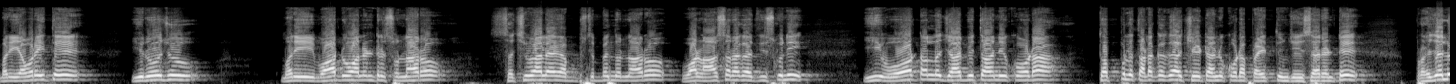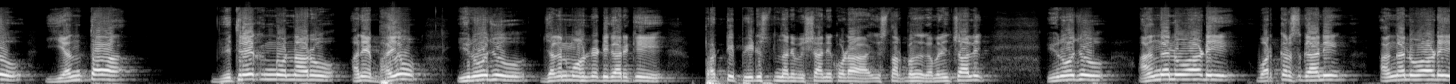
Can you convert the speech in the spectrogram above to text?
మరి ఎవరైతే ఈరోజు మరి వార్డు వాలంటీర్స్ ఉన్నారో సచివాలయ సిబ్బంది ఉన్నారో వాళ్ళని ఆసరాగా తీసుకుని ఈ ఓటర్ల జాబితాని కూడా తప్పులు తడకగా చేయడానికి కూడా ప్రయత్నం చేశారంటే ప్రజలు ఎంత వ్యతిరేకంగా ఉన్నారు అనే భయం ఈరోజు జగన్మోహన్ రెడ్డి గారికి పట్టి పీడిస్తుందనే విషయాన్ని కూడా ఈ సందర్భంగా గమనించాలి. ఈరోజు అంగన్వాడీ వర్కర్స్ కానీ అంగన్వాడీ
